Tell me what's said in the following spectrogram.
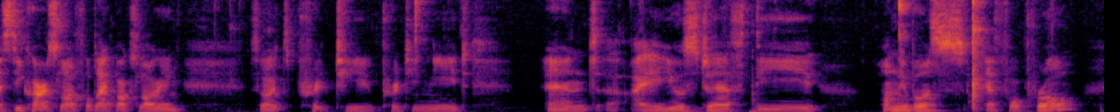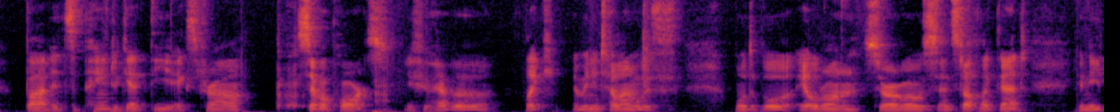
SD card slot for black box logging. So it's pretty, pretty neat. And uh, I used to have the Omnibus F4 Pro, but it's a pain to get the extra servo ports if you have a like a mini Talon with multiple aileron servos and stuff like that. You need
